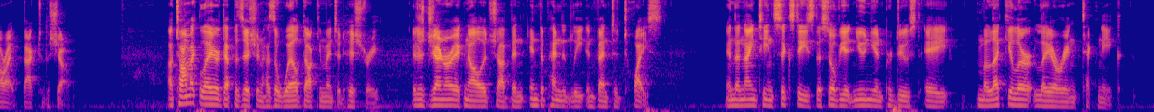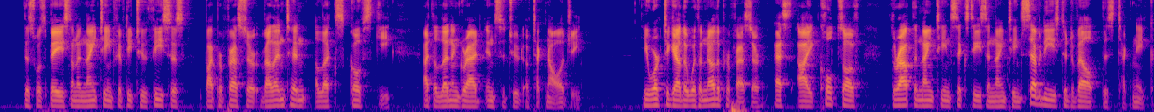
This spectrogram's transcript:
Alright, back to the show. Atomic layer deposition has a well documented history. It is generally acknowledged to have been independently invented twice. In the 1960s, the Soviet Union produced a molecular layering technique. This was based on a 1952 thesis by Professor Valentin Alekskovsky at the Leningrad Institute of Technology. He worked together with another professor, S.I. Koltsov, throughout the 1960s and 1970s to develop this technique.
